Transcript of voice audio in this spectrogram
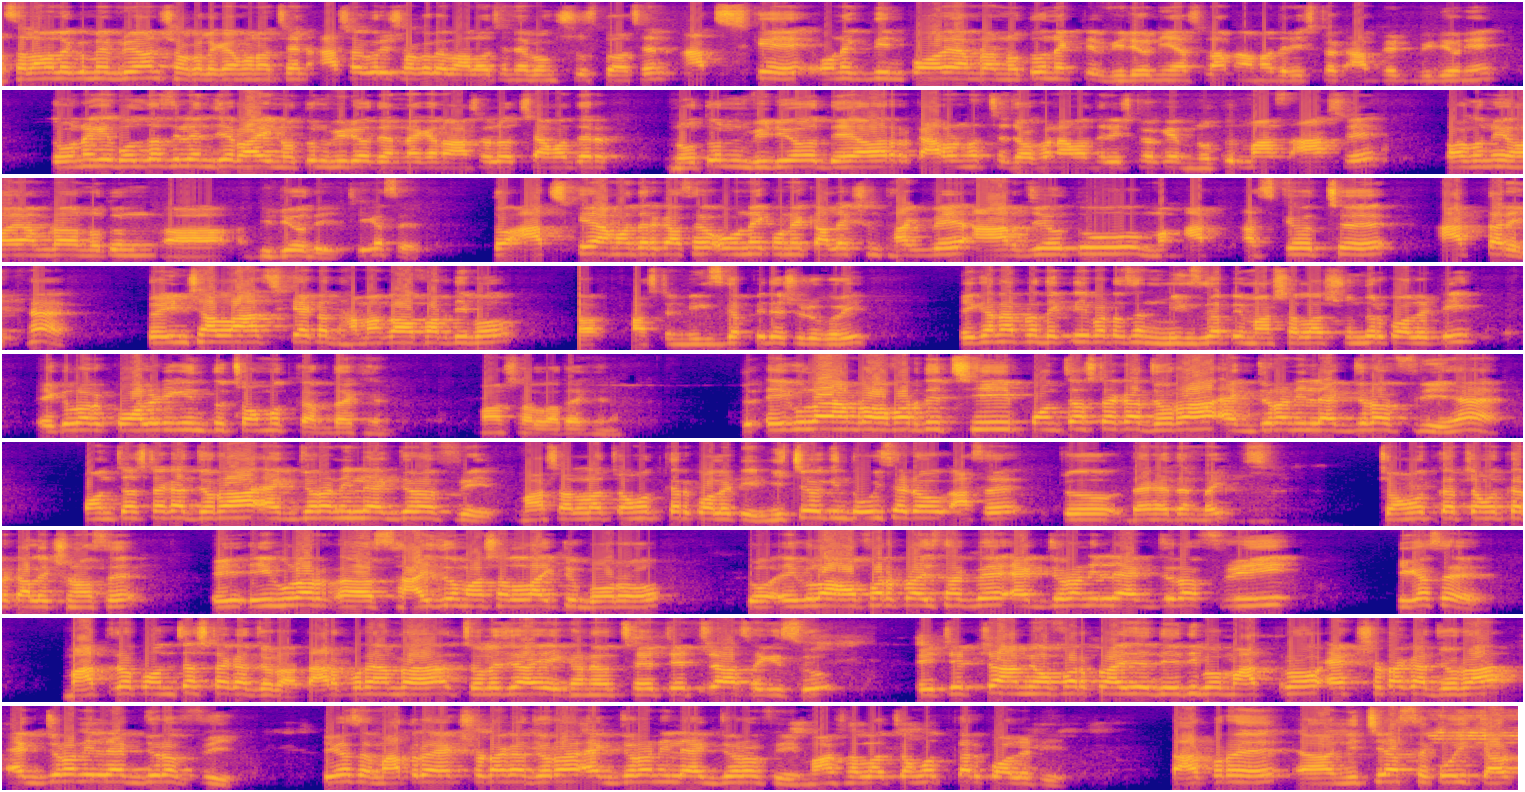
আসসালামু আলাইকুম এভরিওয়ান, সকলে কেমন আছেন? আশা করি সকলে ভালো আছেন এবং সুস্থ আছেন। আজকে অনেকদিন পরে আমরা নতুন একটি ভিডিও নিয়ে আসলাম, আমাদের স্টক আপডেট ভিডিও নিয়ে। তো অনেকে বলতেছিলেন যে, ভাই, নতুন ভিডিও দেন না কেন? আসলে হচ্ছে আমাদের নতুন ভিডিও দেওয়ার কারণ হচ্ছে যখন আমাদের স্টকে নতুন মাছ আসে, তখনই হয় আমরা নতুন ভিডিও দিই, ঠিক আছে? তো আজকে আমাদের কাছে অনেক অনেক কালেকশন থাকবে, আর যেহেতু আজকে হচ্ছে আট তারিখ হ্যাঁ? তো ইনশাল্লাহ আজকে একটা ধামাকা অফার দিব। ফার্স্টে মিক্স গাপ্পি দিয়ে শুরু করি। এখানে আপনারা দেখতেই পাচ্ছেন মিক্স গাপি মাশাল্লাহ সুন্দর কোয়ালিটি এগুলোর কোয়ালিটি কিন্তু চমৎকার, দেখেন। মাশাল্লাহ দেখেন। তো এগুলা আমরা অফার দিচ্ছি পঞ্চাশ টাকা জোড়া, এক জোড়া নিলে এক জোড়া ফ্রি হ্যাঁ? পঞ্চাশ টাকা জোড়া, এক জোড়া নিলে এক জোড়া ফ্রি মাশাল্লাহ চমৎকার কোয়ালিটি নিচেও কিন্তু ওই সাইডেও আছে, একটু দেখাই দেন ভাই। চমৎকার চমৎকার কালেকশন আছে। এই, এইগুলার সাইজও মাশাল্লাহ একটু বড়। তো এগুলা অফার প্রাইস থাকবে, এক জোড়া নিলে এক জোড়া ফ্রি ঠিক আছে? মাত্র পঞ্চাশ টাকা জোড়া। তারপরে আমরা চলে যাই, এখানে হচ্ছে টেট্রা আছে কিছু। এই টেট্রা আমি অফার প্রাইজে দিয়ে দিব মাত্র একশো টাকা জোড়া, এক জোড়া নিলে এক জোড়া ফ্রি ঠিক আছে? মাত্র একশো টাকা জোড়া, এক জোড়া নিলে এক জোড়া ফ্রি মাশাল্লাহ চমৎকার কোয়ালিটি তারপরে নিচে আছে কই কাপ।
